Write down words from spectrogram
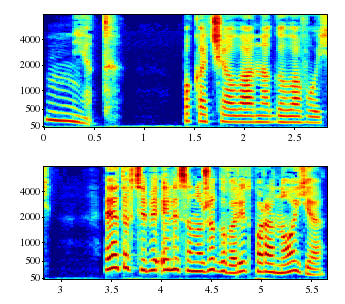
«Нет», — покачала она головой. «Это в тебе, Элисон, уже говорит паранойя».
